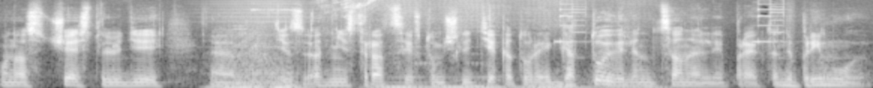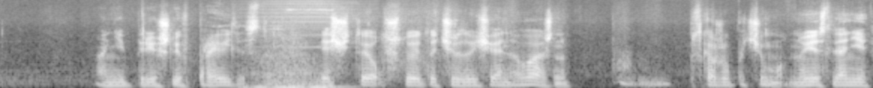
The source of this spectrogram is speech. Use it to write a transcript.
У нас часть людей из администрации, в том числе те, которые готовили национальные проекты напрямую, они перешли в правительство. Я считал, что это чрезвычайно важно. Скажу почему. Но если они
